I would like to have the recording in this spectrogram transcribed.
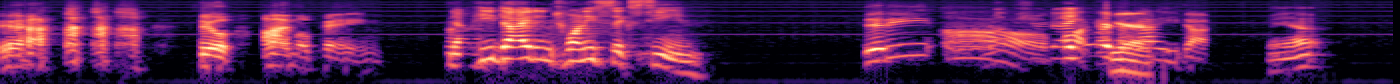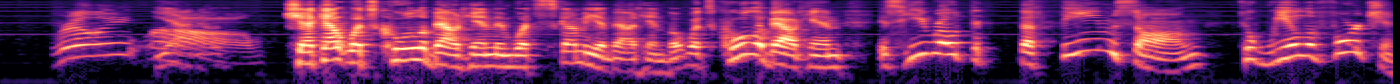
Yeah. to I'm a pain. Now he died in 2016. Did he? Oh, I- fuck! I Yeah. he died. Yeah. Really? Yeah, Oh. Check out what's cool about him and what's scummy about him. But what's cool about him is he wrote the, the theme song to Wheel of Fortune.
